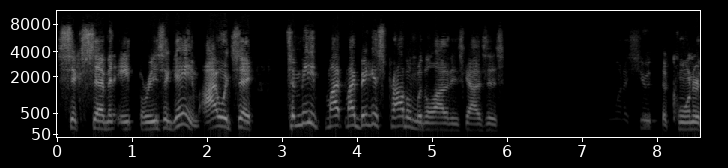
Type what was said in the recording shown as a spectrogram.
six, seven, eight threes a game. I would say, to me, my my biggest problem with a lot of these guys is you want to shoot the corner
